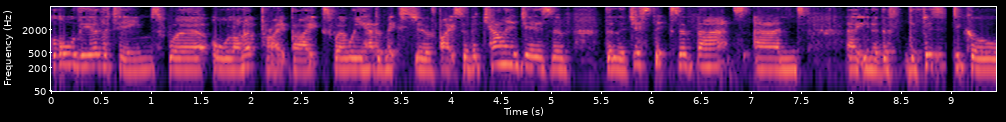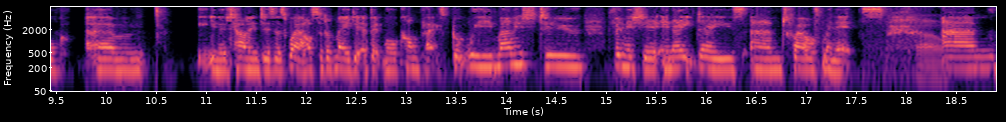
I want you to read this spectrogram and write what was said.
all the other teams were all on upright bikes where we had a mixture of bikes. So the challenges of the logistics of that and uh, you know the, the physical um, you know challenges as well sort of made it a bit more complex. But we managed to finish it in eight days and 12 minutes wow. and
